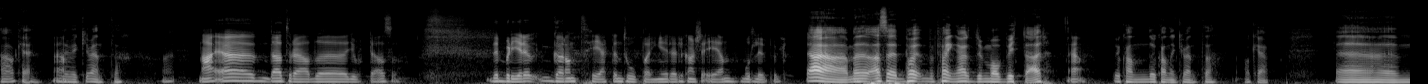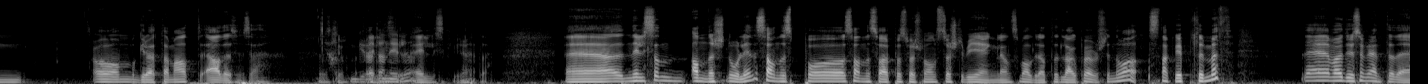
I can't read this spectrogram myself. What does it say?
Ja, ok. Jeg vil ikke vente. Nei, jeg, der tror jeg hadde gjort det, altså. Det blir garantert en topoenger, eller kanskje én, mot Liverpool. Ja, ja, men altså, po- poenget er at du må bytte her. Ja. Du, kan, du kan ikke vente. Ok. Um, og om grøt er mat? Ja, det syns jeg. Jeg Ja, grøt er nydelig. Elsker, elsker grøt. jeg. Eh, Nilsson Anders Nordlien savnes, på, savnes svar på spørsmål om største by i England som aldri har hatt et lag på øverste nivå. Snakker vi Plymouth? Det var jo du som glemte det,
